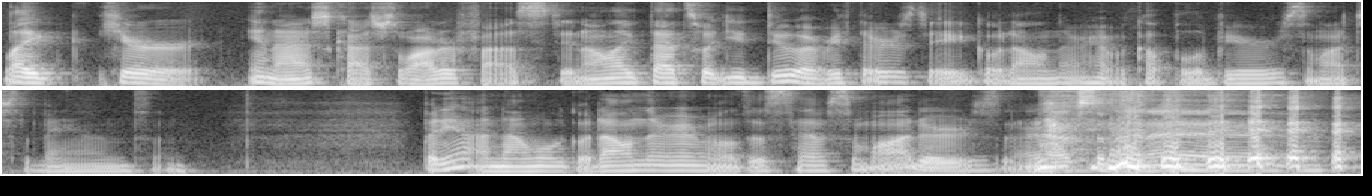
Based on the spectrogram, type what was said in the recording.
like here in Oshkosh Waterfest, you know, like that's what you do every Thursday. You go down there, have a couple of beers, and watch the bands. And but yeah, now we'll go down there and we'll just have some waters. And have some.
